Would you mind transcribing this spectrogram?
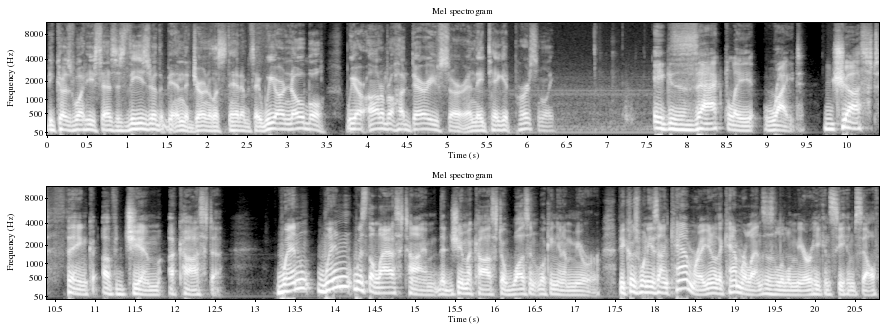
because what he says is these are the and the journalists stand up and say we are noble. We are honorable. How dare you sir? And they take it personally. Exactly right. Just think of jim acosta when, when was the last time that Jim Acosta wasn't looking in a mirror? Because when he's on camera, you know, the camera lens is a little mirror, he can see himself.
